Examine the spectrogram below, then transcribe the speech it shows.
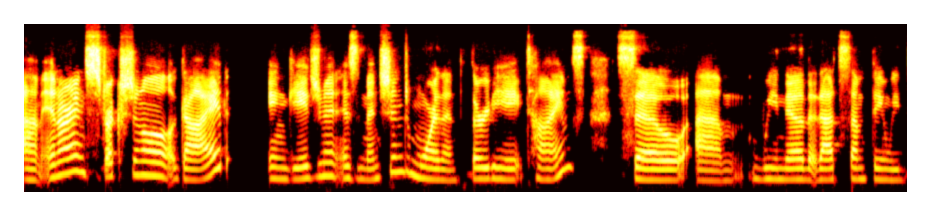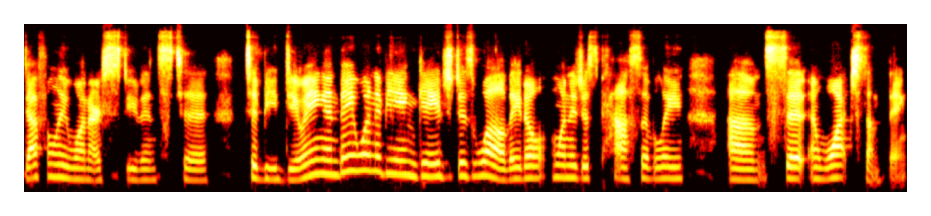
Um, in our instructional guide, engagement is mentioned more than 38 times. So um, we know that that's something we definitely want our students to, to be doing and they want to be engaged as well. They don't want to just passively um, sit and watch something.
